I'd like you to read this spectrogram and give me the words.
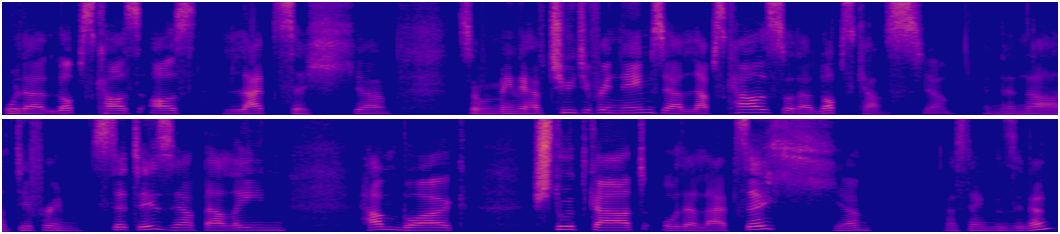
Oder Lobskaus aus Leipzig. Yeah. So we mainly have two different names, yeah, Lapskaus oder Lobskaus, yeah. And then uh, different cities, yeah, Berlin, Hamburg, Stuttgart oder Leipzig, ja. Was denken Sie denn?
